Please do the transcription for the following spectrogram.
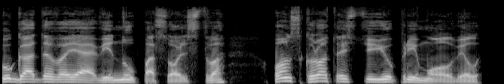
Угадывая вину посольства, он с кротостью примолвил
